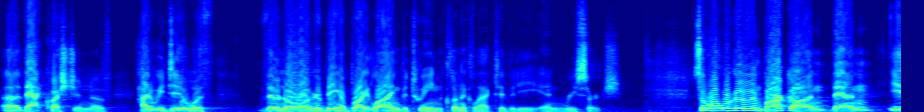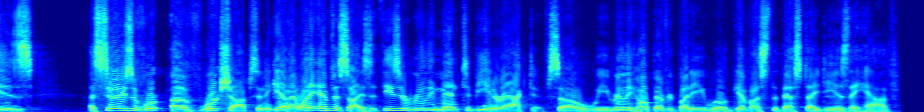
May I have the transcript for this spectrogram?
uh, that question of how do we deal with there no longer being a bright line between clinical activity and research. So what we're going to embark on then is a series of, wor of workshops, and again, I want to emphasize that these are really meant to be interactive, so we really hope everybody will give us the best ideas they have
